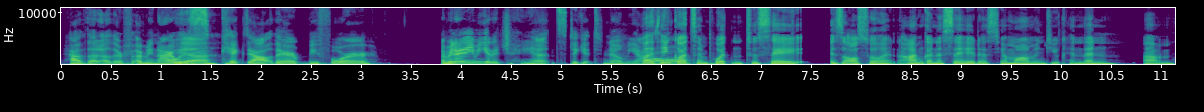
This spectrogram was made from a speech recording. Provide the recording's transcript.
have that other. f- I mean, I was Yeah. kicked out there before. I mean, I didn't even get a chance to get to know me. At Well, I think all. what's important to say is also, and I'm gonna say it as your mom, and you can then um,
